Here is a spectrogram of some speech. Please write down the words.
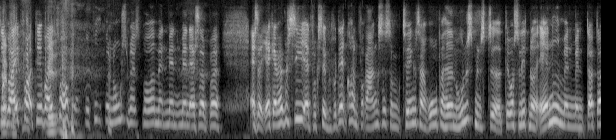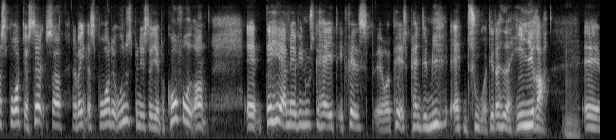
Det var ikke for, det var ikke for at være på nogen som helst måde, men, men, men altså, altså, jeg kan i hvert fald sige, at for eksempel på den konference, som Tænketank Europa havde med Udenrigsministeriet, det var så lidt noget andet, men, men der, der spurgte jeg selv, så der var en, der spurgte Udenrigsminister Jeppe Kofod om, øh, det her med, at vi nu skal have et, et fælles europæisk pandemiagentur, det der hedder HERA, mm. øh,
